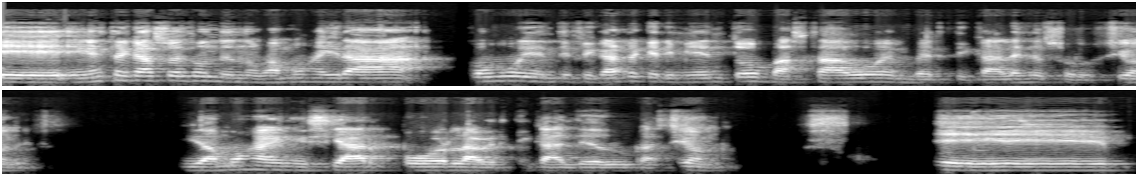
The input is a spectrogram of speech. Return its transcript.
en este caso es donde nos vamos a ir a cómo identificar requerimientos basados en verticales de soluciones. Y vamos a iniciar por la vertical de educación. Eh,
